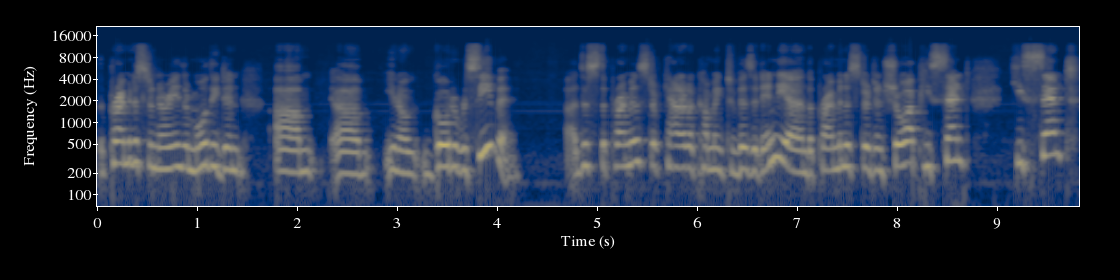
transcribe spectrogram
the prime minister Narendra Modi didn't, um, um, you know, go to receive him. Uh, this is the prime minister of Canada coming to visit India, and the prime minister didn't show up. He sent, he sent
